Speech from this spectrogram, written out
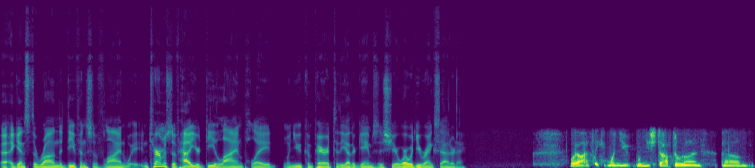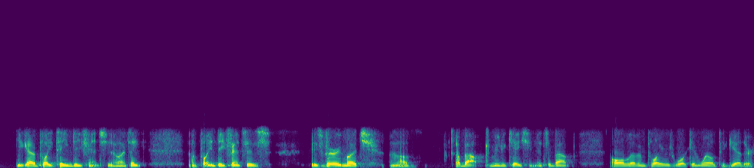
uh, against the run, the defensive line, in terms of how your D line played when you compare it to the other games this year, where would you rank Saturday? Well, I think when you when you stop the run, um, you got to play team defense. You know, I think uh, playing defense is is very much uh, about communication. It's about all 11 players working well together.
